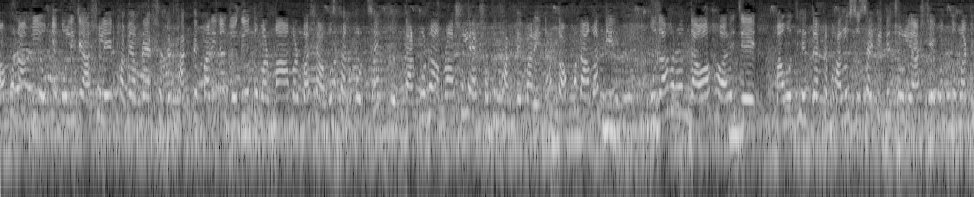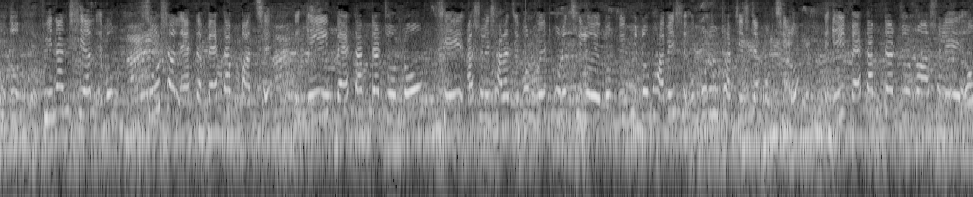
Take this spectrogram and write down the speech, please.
তখন আমি ওকে বলি যে আসলে এভাবে আমরা একসাথে থাকতে পারি না। যদিও তোমার মা আমার বাসায় অবস্থান করছে তারপরেও আমরা আসলে একসাথে থাকতে পারি না। তখন আমাকে উদাহরণ দেওয়া হয় যে মামু যেহেতু একটা ভালো সোসাইটিতে চলে আসছে এবং তোমার যেহেতু ফিনান্সিয়াল এবং সোশ্যাল একটা ব্যাকআপ পাচ্ছে, তো এই ব্যাকআপটার জন্য সে আসলে সারা জীবন ওয়েট করেছিল এবং বিভিন্নভাবে সে উপরে ওঠার চেষ্টা করছিল। তো এই ব্যাকআপটার জন্য আসলে ও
